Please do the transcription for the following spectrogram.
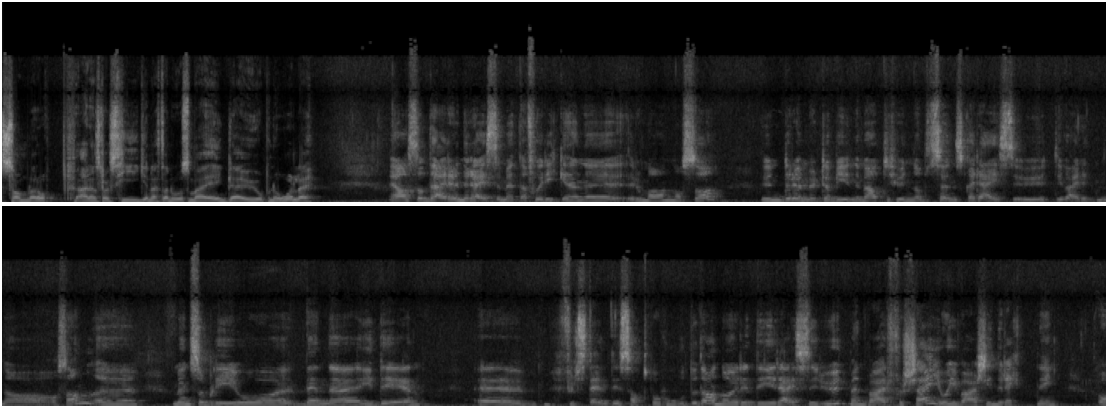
samler opp? Er det en slags higen etter noe som er egentlig er uoppnåelig? Ja, altså Det er en reisemetaforikk i denne romanen også. Hun drømmer til å begynne med at hun og sønnen skal reise ut i verden og, og sånn. Eh, men så blir jo denne ideen eh, fullstendig satt på hodet da, når de reiser ut, men hver for seg og i hver sin retning. Og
